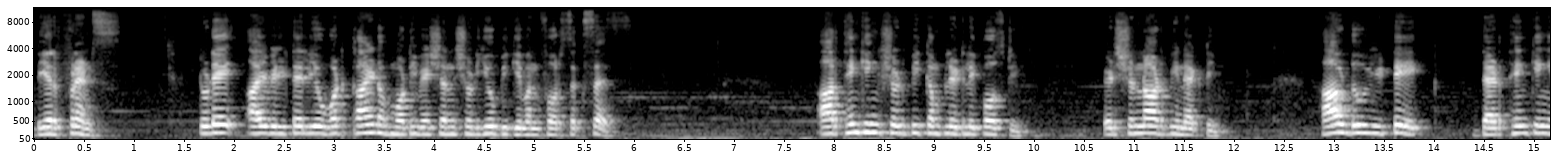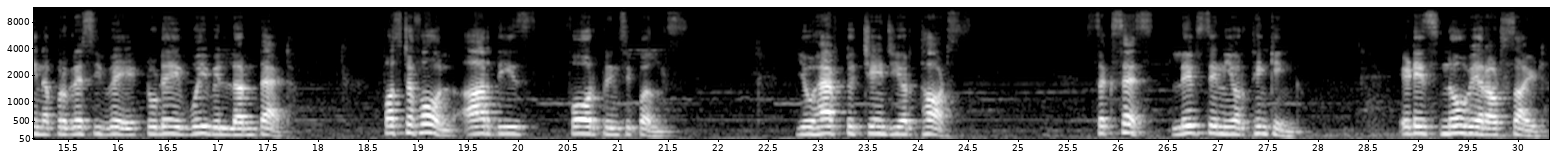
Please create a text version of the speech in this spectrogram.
Dear friends, today I will tell you what kind of motivation should you be given for success. Our thinking should be completely positive. It should not be negative. How do we take that thinking in a progressive way? Today we will learn that. First of all, are these four principles. You have to change your thoughts. Success lives in your thinking. It is nowhere outside.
